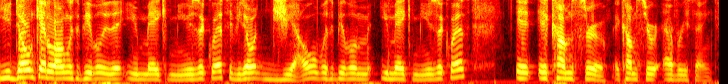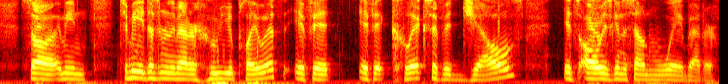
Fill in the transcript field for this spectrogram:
you don't get along with the people that you make music with, if you don't gel with the people you make music with, it, it comes through. It comes through everything. So, I mean, to me, it doesn't really matter who you play with. If it if it clicks, if it gels, it's always going to sound way better.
